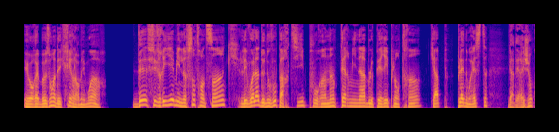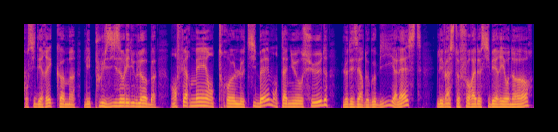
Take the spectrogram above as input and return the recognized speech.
et auraient besoin d'écrire leur mémoire. Dès février 1935, les voilà de nouveau partis pour un interminable périple en train, cap plein ouest, vers des régions considérées comme les plus isolées du globe, enfermées entre le Tibet montagneux au sud, le désert de Gobi à l'est, les vastes forêts de Sibérie au nord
